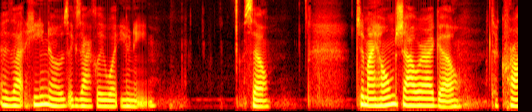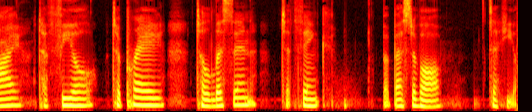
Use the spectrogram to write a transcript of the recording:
is that he knows exactly what you need. So, to my home shower I go to cry, to feel, to pray, to listen, to think, but best of all, to heal.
